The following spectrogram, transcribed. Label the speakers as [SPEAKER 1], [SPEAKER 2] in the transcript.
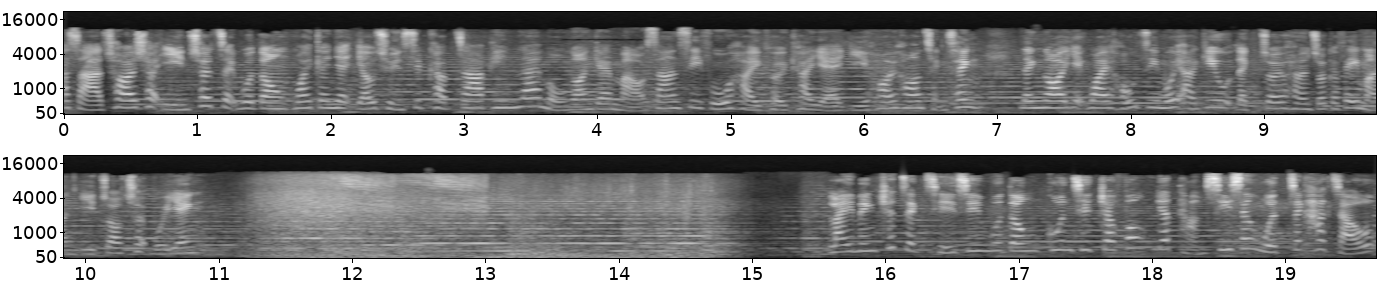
[SPEAKER 1] 阿 sa 蔡卓妍出席活动，为近日有传涉及诈骗呢毛案嘅茅山师傅系佢契爷而开腔澄清。另外，亦为好姊妹阿娇力追向咗嘅绯闻而作出回应。
[SPEAKER 2] 黎明出席慈善活动，贯彻作风，一谈私生活即刻走。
